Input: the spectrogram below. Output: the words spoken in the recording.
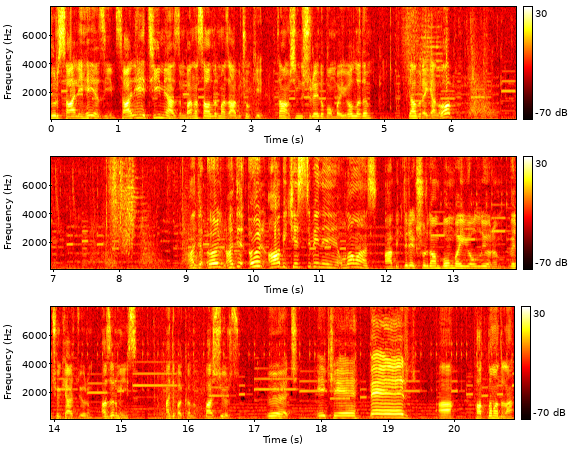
Dur Salih'e yazayım. Salih'e team yazdım. Bana saldırmaz abi çok iyi. Tamam şimdi şuraya da bombayı yolladım. Gel buraya gel hop. Hadi öl hadi öl abi kesti beni olamaz. Abi direkt şuradan bombayı yolluyorum ve çökertiyorum. Hazır mıyız? Hadi bakalım başlıyoruz. 3 2 1 Ah patlamadı lan.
